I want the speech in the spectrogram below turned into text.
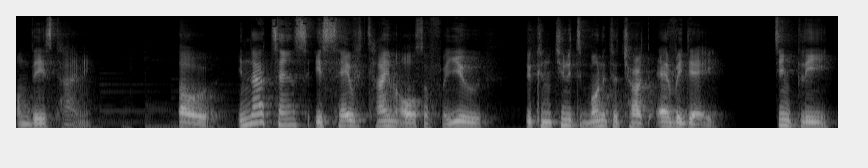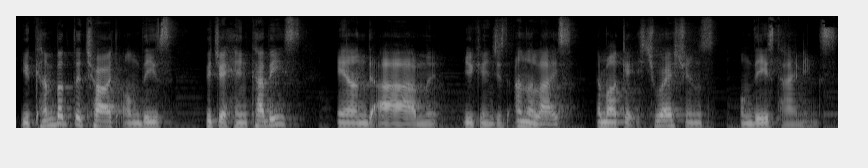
on this timing. So in that sense, it saves time also for you to continue to monitor chart every day. Simply, you come back the chart on these future Henkabis and um, you can just analyze the market situations on these timings.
